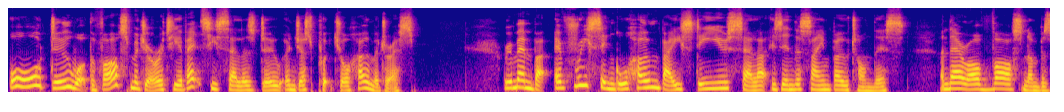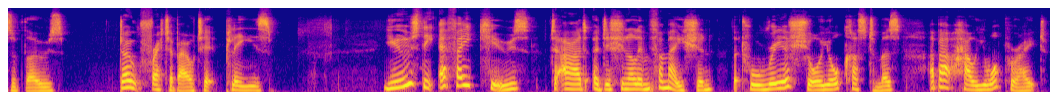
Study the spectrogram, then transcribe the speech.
or do what the vast majority of Etsy sellers do and just put your home address. Remember, every single home based EU seller is in the same boat on this, and there are vast numbers of those. Don't fret about it, please. Use the FAQs to add additional information that will reassure your customers about how you operate,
